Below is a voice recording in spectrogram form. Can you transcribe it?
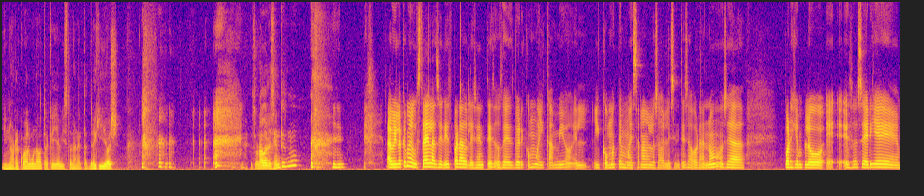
Y no recuerdo alguna otra que haya visto, la neta. Drake y Josh. Son adolescentes, ¿no? A mí lo que me gusta de las series para adolescentes, o sea, es ver como el cambio, el, el cómo te muestran a los adolescentes ahora, ¿no? O sea, por ejemplo, e- e- esa serie,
